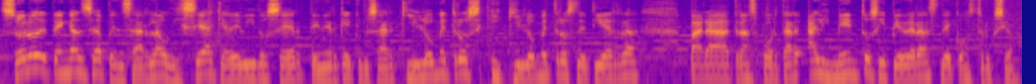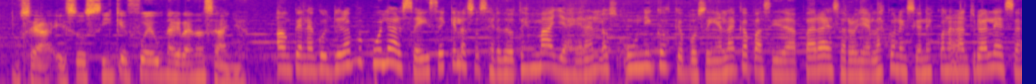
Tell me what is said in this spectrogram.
Solo deténganse a pensar la odisea que ha debido ser tener que cruzar kilómetros y kilómetros de tierra para transportar alimentos y piedras de construcción. O sea, eso sí que fue una gran hazaña. Aunque en la cultura popular se dice que los sacerdotes mayas eran los únicos que poseían la capacidad para desarrollar las conexiones con la naturaleza,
